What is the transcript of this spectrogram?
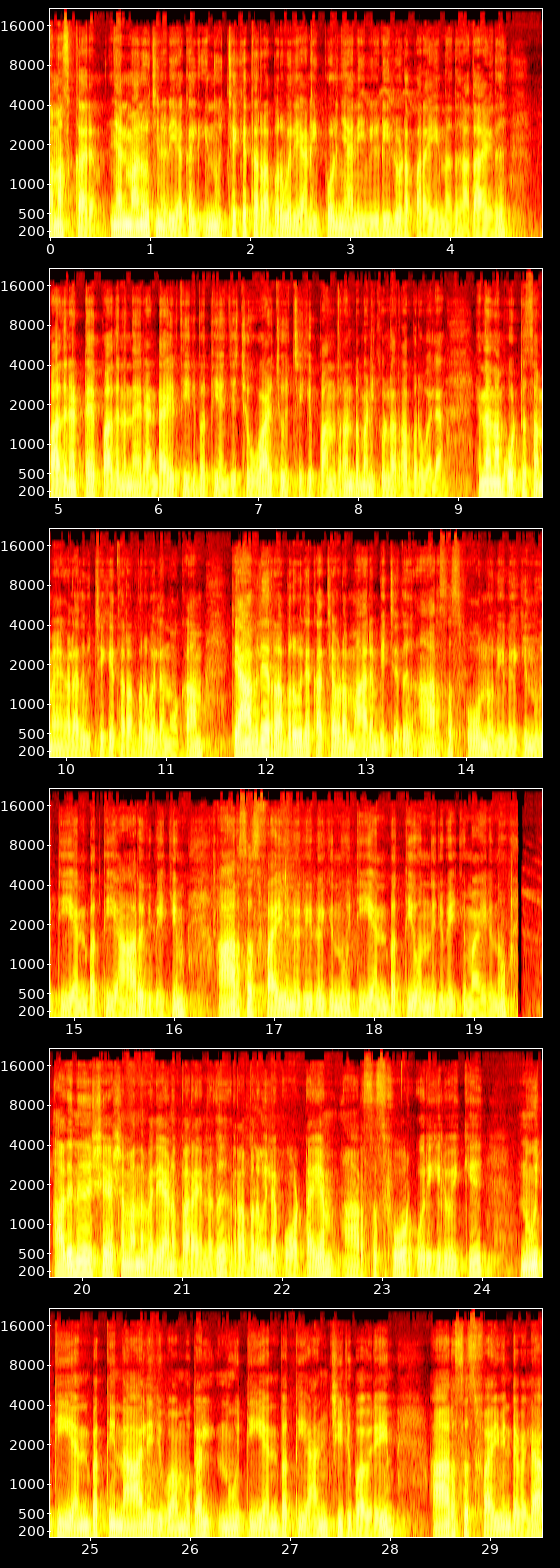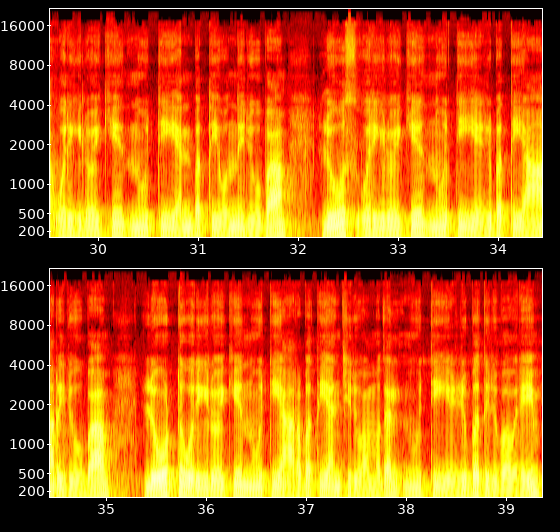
നമസ്കാരം. ഞാൻ മനോജ് നെടിയാക്കൽ. ഇന്ന് ഉച്ചയ്ക്കത്തെ റബ്ബർ വിലയാണ് ഇപ്പോൾ ഞാൻ ഈ വീഡിയോയിലൂടെ പറയുന്നത്. അതായത് പതിനെട്ട് പതിനൊന്ന് രണ്ടായിരത്തി ഇരുപത്തി അഞ്ച് ചൊവ്വാഴ്ച ഉച്ചയ്ക്ക് പന്ത്രണ്ട് മണിക്കുള്ള റബ്ബർ വില. എന്നാൽ നമുക്ക് ഒട്ടും സമയങ്ങൾ കളയാതെ ഉച്ചയ്ക്കത്തെ റബ്ബർ വില നോക്കാം. രാവിലെ റബ്ബർ വില കച്ചവടം ആരംഭിച്ചത് ആർ എസ് എസ് ഫോറിന് ഒരു നൂറ്റി എൺപത്തി ആറ് രൂപയ്ക്കും ആർ എസ് എസ് ഫൈവിന് ഒരു നൂറ്റി എൺപത്തി ഒന്ന് രൂപയ്ക്കുമായിരുന്നു. അതിനുശേഷം വന്ന വിലയാണ് പറയുന്നത്. റബ്ബർ വില Kottayam R S S four ഒരു കിലോയ്ക്ക് നൂറ്റി എൺപത്തി നാല് രൂപ മുതൽ നൂറ്റി എൺപത്തി അഞ്ച് രൂപ വരെയും ആർ എസ് എസ് ഫൈവിന്റെ വില ഒരു കിലോയ്ക്ക് നൂറ്റി എൺപത്തി ഒന്ന് രൂപ ലൂസ് ഒരു കിലോയ്ക്ക് നൂറ്റി എഴുപത്തി ആറ് രൂപ ലോട്ട് ഒരു കിലോയ്ക്ക് നൂറ്റി അറുപത്തി അഞ്ച് രൂപ മുതൽ നൂറ്റി എഴുപത് രൂപ വരെയും.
